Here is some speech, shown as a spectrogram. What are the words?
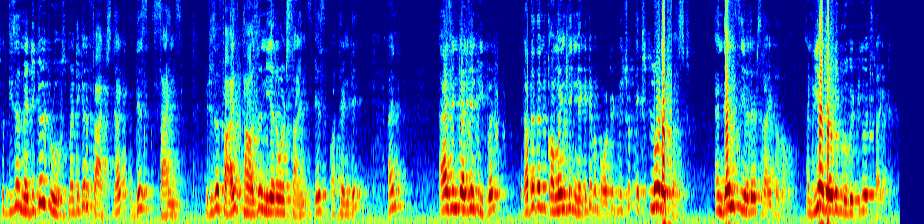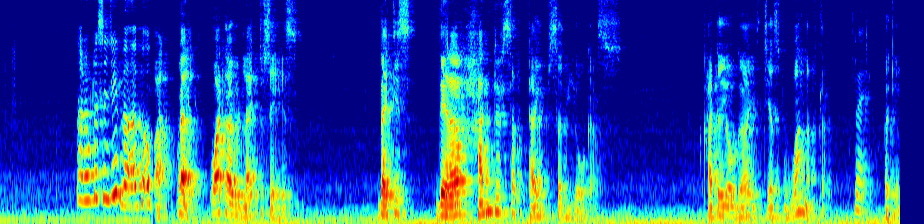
So these are medical proofs, medical facts that this science, which is a 5,000 year old science, is authentic. And as intelligent people, rather than commenting negative about it, we should explore it first and then see whether it's right or wrong. And we are there to prove it to you it's right. Now, Dr. Sanjeev, uh, uh, Ah, well, what I would like to say is that is there are hundreds of types of yogas. Hatha yoga is just one of them. right. Okay,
